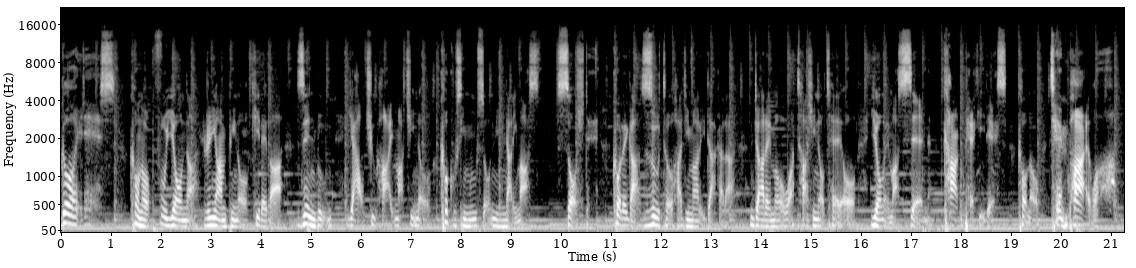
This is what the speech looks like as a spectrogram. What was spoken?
ごいです。この不要なリアンピの切れば全部ヤオチュハイ町の国士無双になります。そしてこれがずっと始まりだから誰も私の手を読めません。完璧です。このテンパイは。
